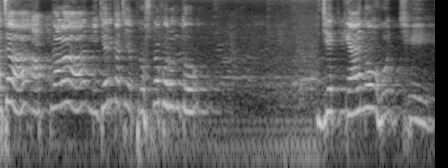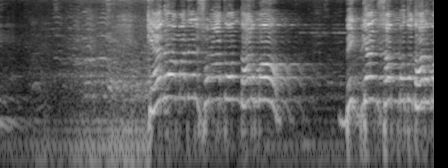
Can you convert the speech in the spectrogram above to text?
আচ্ছা আপনারা নিজের কাছে প্রশ্ন করুন তো, যে কেন হচ্ছে? কেন আমাদের সনাতন ধর্ম বিজ্ঞান সম্মত ধর্ম,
